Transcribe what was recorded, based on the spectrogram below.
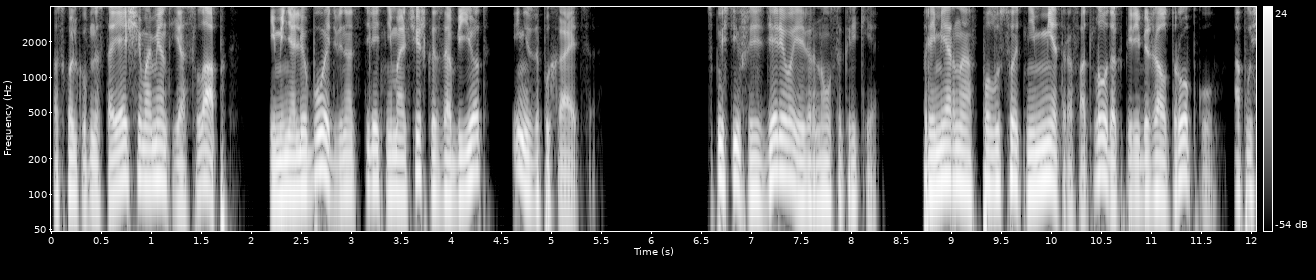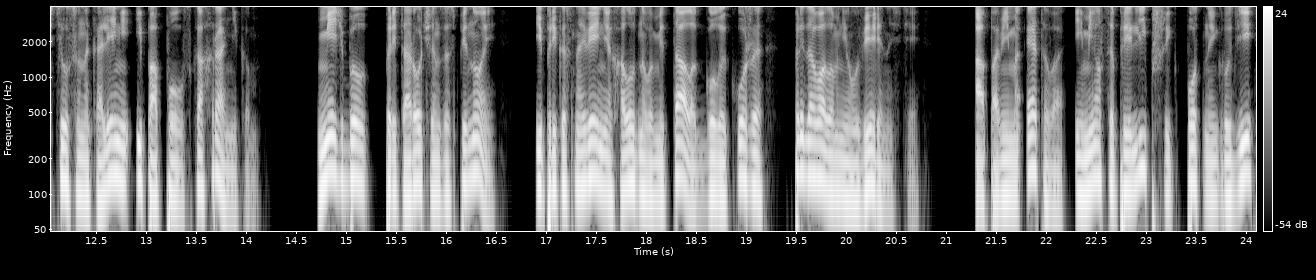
поскольку в настоящий момент я слаб, и меня любой 12-летний мальчишка забьет и не запыхается. Спустившись с дерева, я вернулся к реке. Примерно в полусотни метров от лодок перебежал тропку, опустился на колени и пополз к охранникам. Меч был приторочен за спиной, и прикосновение холодного металла к голой коже придавало мне уверенности. А помимо этого имелся прилипший к потной груди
